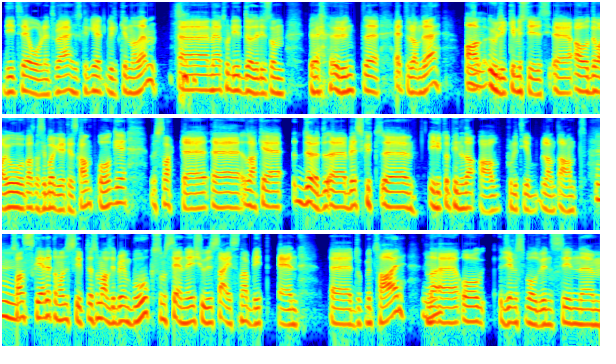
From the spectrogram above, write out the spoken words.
De tre årene, tror jeg. Jeg husker ikke helt hvilken av dem. Eh, men jeg tror de døde liksom eh, rundt eh, etter hverandre. Av ulike mysteriske eh, og Det var jo hva skal jeg si, borgerrettighetskamp, og svarte eh, døde, ble skutt i hytt og pinne da, av politiet, blant annet. Mm. Så han skrev dette manuskriptet som aldri ble en bok, som senere i 2016 har blitt en eh, dokumentar. mm. Og James Baldwin sin um,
